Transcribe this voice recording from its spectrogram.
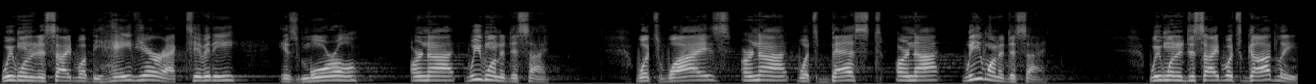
We want to decide what behavior or activity is moral or not. We want to decide what's wise or not, what's best or not. we want to decide. We want to decide what's godly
